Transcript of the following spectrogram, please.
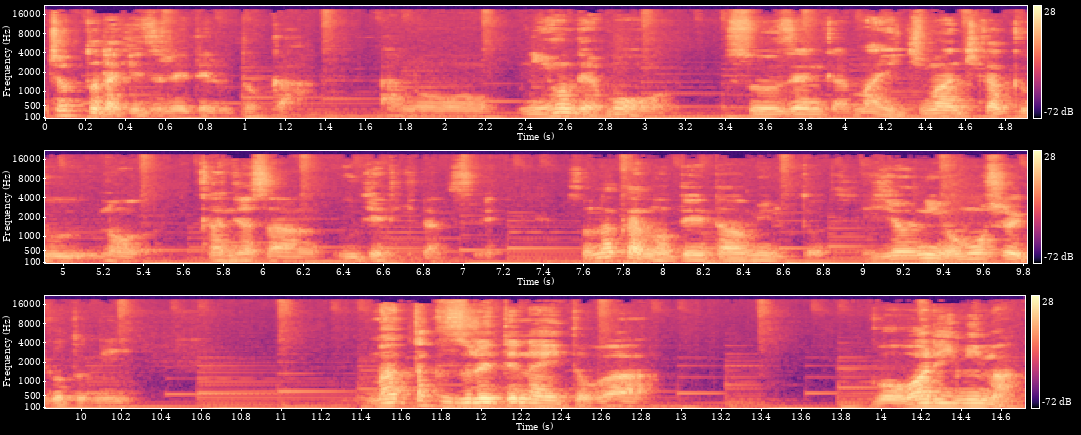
ちょっとだけずれてるとか、あの、日本ではもう数千か、まあ1万近くの患者さん受けてきたんですね。その中のデータを見ると、非常に面白いことに、全くずれてない人は5割未満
